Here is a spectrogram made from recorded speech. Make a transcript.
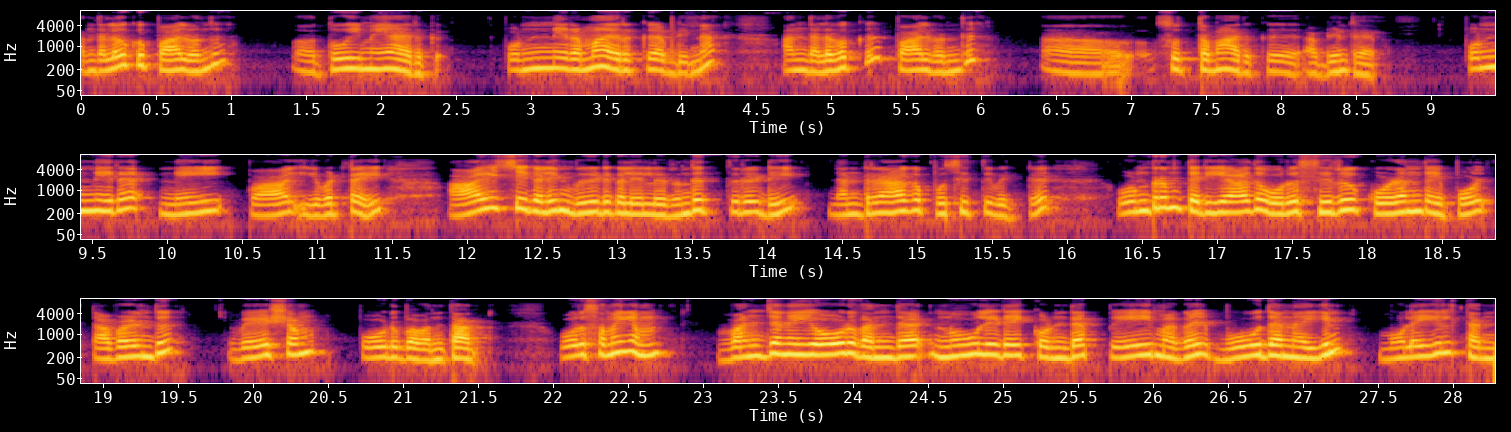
அந்தளவுக்கு பால் வந்து தூய்மையாக இருக்குது பொன்னிறமாக இருக்குது அப்படின்னா அந்தளவுக்கு பால் வந்து சுத்தமாக இருக்குது அப்படின்றார். பொன்னிற நெய் பால் இவற்றை ஆய்ச்சிகளின் வீடுகளிலிருந்து திருடி நன்றாக புசித்துவிட்டு ஒன்றும் தெரியாத ஒரு சிறு குழந்தை போல் தவழ்ந்து வேஷம் போடுபவன்தான். ஒரு சமயம் வஞ்சனையோடு வந்த நூலிடை கொண்ட பேய்மகள் பூதனையின் முளையில் தன்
